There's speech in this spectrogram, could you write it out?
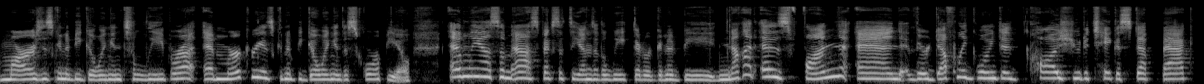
Mars is going to be going into Libra, and Mercury is going to be going into Scorpio. And we have some aspects at the end of the week that are going to be not as fun, and they're definitely going to cause you to take a step back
